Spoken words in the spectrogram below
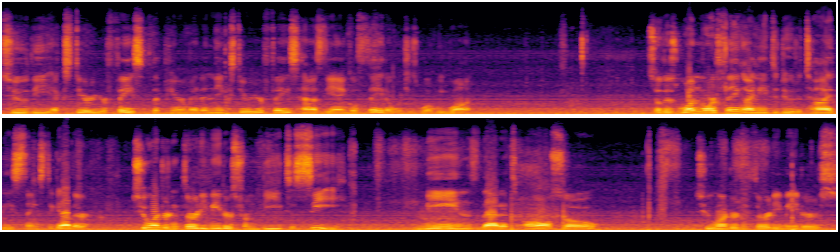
to the exterior face of the pyramid and the exterior face has the angle theta which is what we want. So there's one more thing I need to do to tie these things together. 230 meters from B to C means that it's also 230 meters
